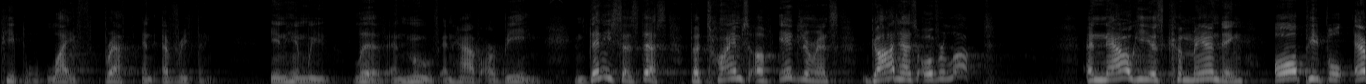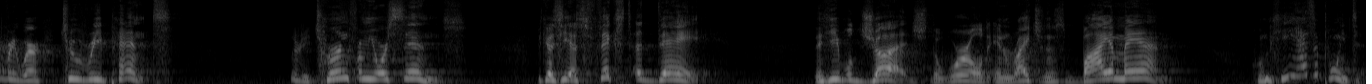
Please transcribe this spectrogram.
people, life, breath, and everything. In him we live and move and have our being. And then he says this the times of ignorance God has overlooked. And now he is commanding all people everywhere to repent Literally, turn from your sins because he has fixed a day that he will judge the world in righteousness by a man whom he has appointed.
